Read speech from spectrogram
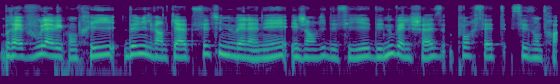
Bref, vous l'avez compris, 2024, c'est une nouvelle année et j'ai envie d'essayer des nouvelles choses pour cette saison 3.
